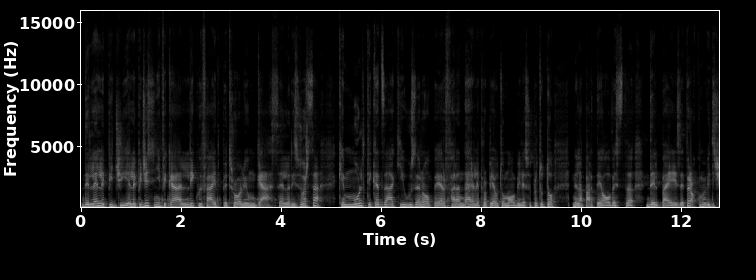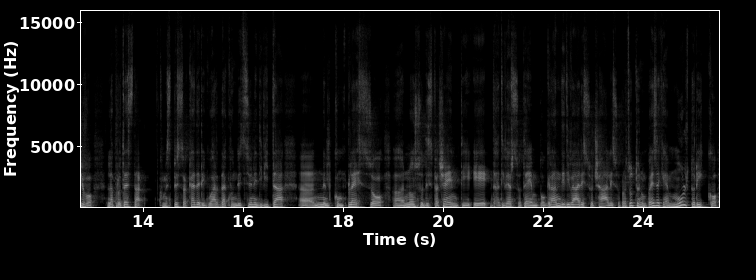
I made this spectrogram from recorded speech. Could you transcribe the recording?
dell'LPG. LPG significa Liquefied Petroleum Gas, la risorsa che molti kazaki usano per far andare le proprie automobili, soprattutto nella parte ovest del paese. Però, come vi dicevo, la protesta come spesso accade, riguarda condizioni di vita eh, nel complesso eh, non soddisfacenti e da diverso tempo, grandi divari sociali, soprattutto in un paese che è molto ricco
